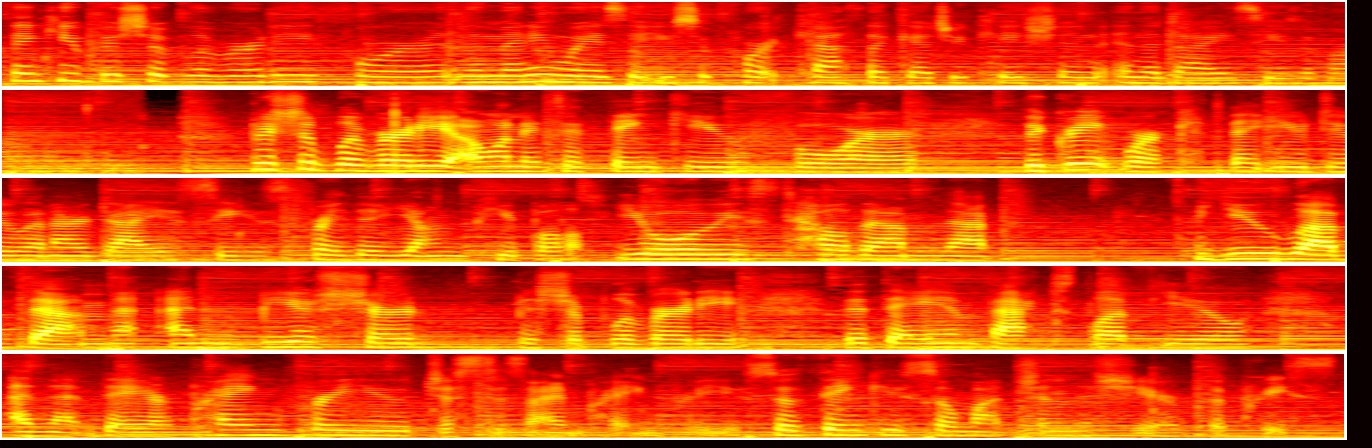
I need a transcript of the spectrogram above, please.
Thank you, Bishop Loverde, for the many ways that you support Catholic education in the Diocese of Arlington. Bishop Loverde, I wanted to thank you for the great work that you do in our diocese for the young people. You always tell them that you love them and be assured, Bishop Loverde, that they in fact love you and that they are praying for you just as I'm praying for you. So thank you so much in this year of the priest.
